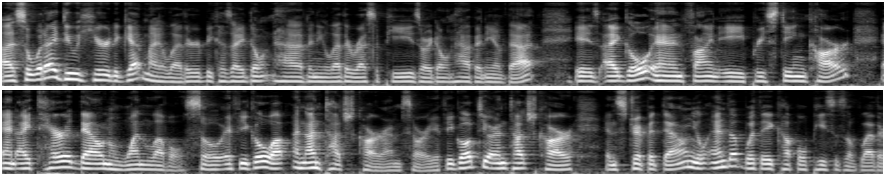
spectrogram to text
Uh, so what I do here to get my leather, because I don't have any leather recipes or I don't have any of that, is I go and find a pristine car and I tear it down one level. So if you go up, an untouched car, I'm sorry. If you go up to your untouched car and strip it down, you'll end up with a couple pieces of leather.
